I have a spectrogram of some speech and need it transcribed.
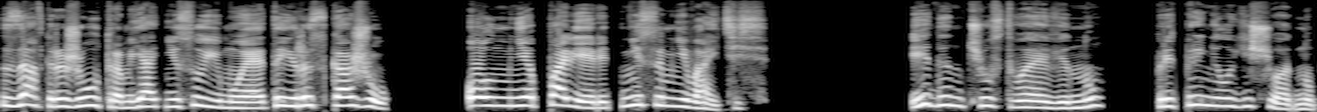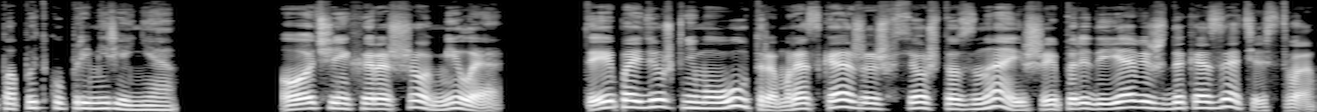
Завтра же утром я отнесу ему это и расскажу. Он мне поверит, не сомневайтесь». Иден, чувствуя вину, предпринял еще одну попытку примирения. «Очень хорошо, милая. Ты пойдешь к нему утром, расскажешь все, что знаешь, и предъявишь доказательства.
